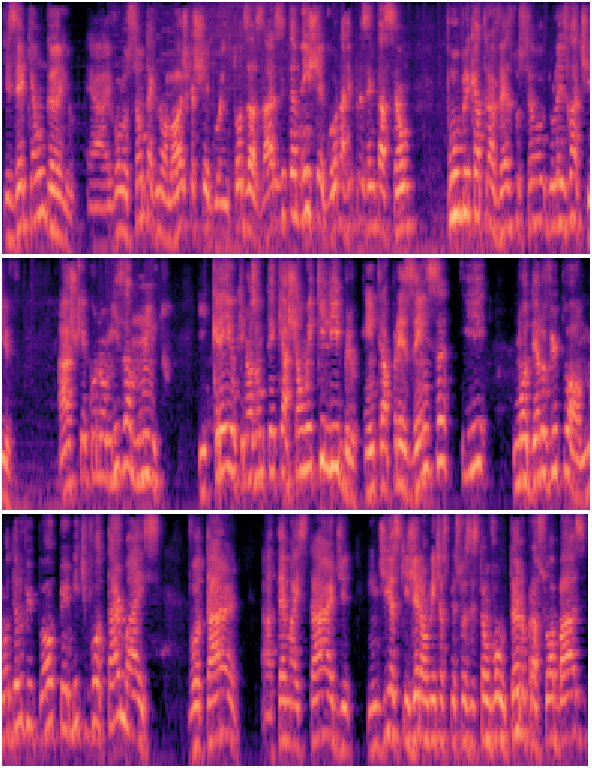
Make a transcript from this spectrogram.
dizer que é um ganho. É, a evolução tecnológica chegou em todas as áreas e também chegou na representação pública através do seu do legislativo. Acho que economiza muito e creio que nós vamos ter que achar um equilíbrio entre a presença e modelo virtual. O modelo virtual permite votar mais, votar até mais tarde, em dias que geralmente as pessoas estão voltando para a sua base.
